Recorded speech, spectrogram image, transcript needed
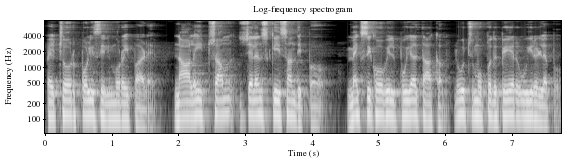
பெற்றோர் போலீசில் முறைப்பாடு. நாளை ட்ரம்ப் ஜெலன்ஸ்கி சந்திப்பு. மெக்சிகோவில் புயல் தாக்கம் நூற்று முப்பது பேர் உயிரிழப்பு.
